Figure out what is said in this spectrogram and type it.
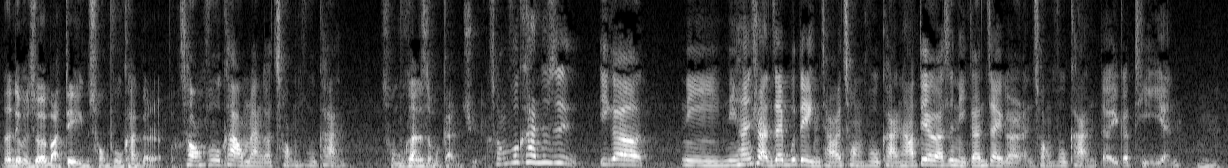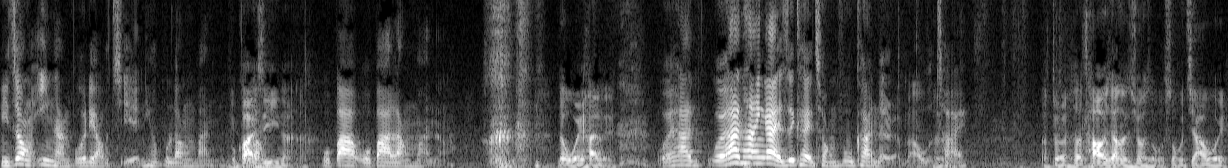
那你们是会把电影重复看的人吗？重复看，我们两个重复看，重复看是什么感觉啊？重复看就是一个你你很喜欢这部电影才会重复看，然后第二个是你跟这个人重复看的一个体验。嗯你这种意男不会了解，你又不浪漫。你爸也是一，一男啊？我爸我爸浪漫啊。那维汉呢？伟汉维汉他应该也是可以重复看的人吧，我猜。啊，对，他他好像很喜欢什么什么家卫，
